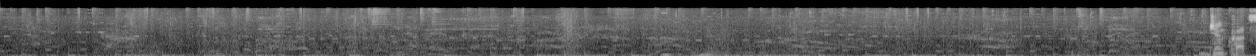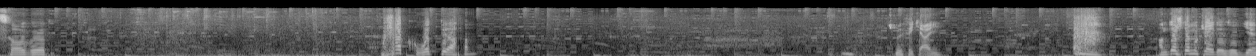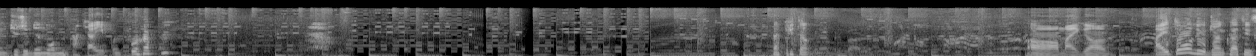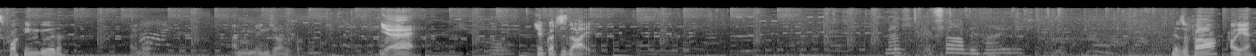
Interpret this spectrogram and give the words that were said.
Junkrat's so good. Fuck, what the happen? Je me fais carry. En même temps, je tellement carry des autres games que j'ai bien le droit de me faire carry pour une fois. ah putain. Oh my god. I told you Junkrat is fucking good. I know. I'm a main junker. Yeah. Oh, Junkrat is live. that's far behind. There's a far? Oh yeah.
